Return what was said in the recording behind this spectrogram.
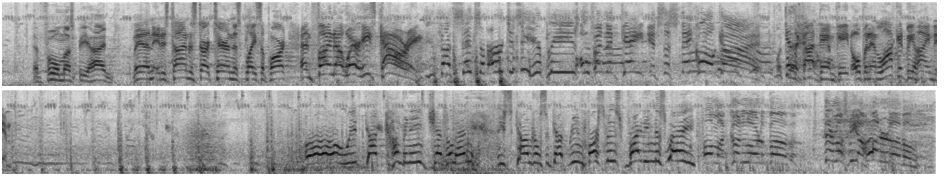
That fool must be hiding. Men, it is time to start tearing this place apart and find out where he's cowering. The sense of urgency here, please! Open the gate! It's the snake oil guy! Get the goddamn gate open and lock it behind him. Oh, we've got company, gentlemen. These scoundrels have got reinforcements riding this way. Oh my good lord above! There must be a hundred of them!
